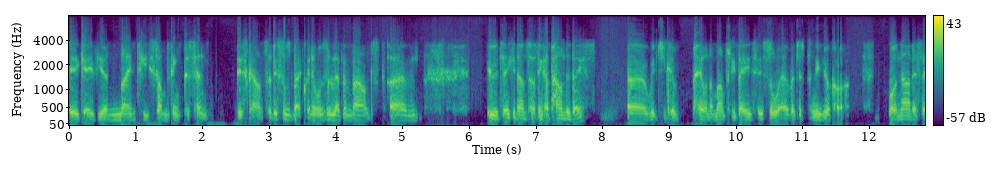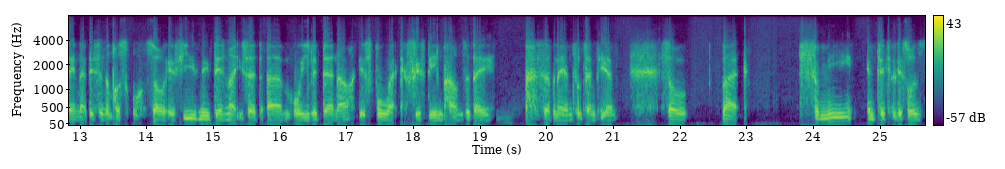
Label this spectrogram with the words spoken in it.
it gave you a ninety something percent discount. So this was back when it was eleven pounds. Um, it would take it down to I think a pound a day, uh, which you could pay on a monthly basis or whatever just to move your car. Well, now they're saying that this isn't possible. So if you've moved in, like you said, um, or you live there now, it's full whack, fifteen pounds a day, seven a.m. till ten p.m. So, like, for me in particular, this was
